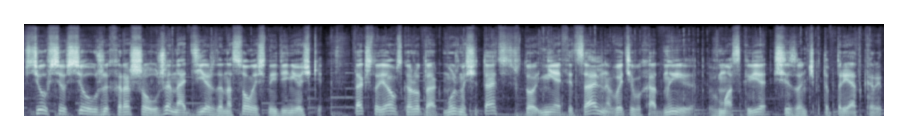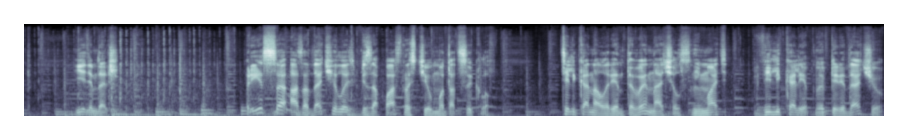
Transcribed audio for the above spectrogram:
все-все-все уже хорошо, уже надежда на солнечные денечки. Так что я вам скажу так, можно считать, что неофициально в эти выходные в Москве сезончик-то приоткрыт. Едем дальше. Пресса озадачилась безопасностью мотоциклов. Телеканал РЕН-ТВ начал снимать великолепную передачу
